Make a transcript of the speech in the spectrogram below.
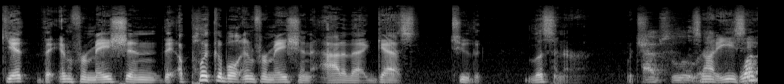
get the information, the applicable information out of that guest to the listener, which absolutely it's not easy. One,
